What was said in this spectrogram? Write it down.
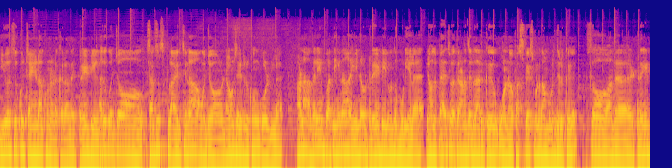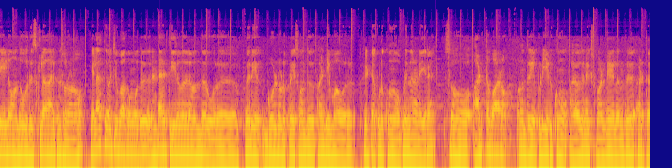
யூஎஸுக்கும் சைனாக்கும் நடக்கிற அந்த ட்ரேட் டீல் அது கொஞ்சம் சக்ஸஸ்ஃபுல் ஆயிடுச்சுன்னா கொஞ்சம் டவுன் சைடு இருக்கும் கோல்டில் ஆனால் அதுலேயும் பார்த்தீங்கன்னா இன்னும் ட்ரேட் டீல் வந்து முடியலை. இன்னும் அந்த பேச்சுவார்த்தை நடந்துட்டு தான் இருக்குது ஒன்று ஃபஸ்ட் ஃபேஸ் மட்டும் தான் முடிஞ்சிருக்கு. ஸோ அந்த ட்ரேட் டீலும் வந்து ஒரு ரிஸ்கில் தான் இருக்குன்னு சொல்லணும். எல்லாத்தையும் வச்சு பார்க்கும்போது ரெண்டாயிரத்தி இருபதில் வந்து ஒரு பெரிய கோல்டோட ப்ரைஸ் வந்து கண்டிப்பாக ஒரு ஹிட்டை கொடுக்கும் அப்படின்னு தான் நினைக்கிறேன். ஸோ அடுத்த வாரம் வந்து எப்படி இருக்கும்? அதாவது நெக்ஸ்ட் மண்டேலேருந்து அடுத்த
